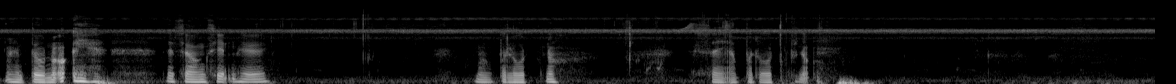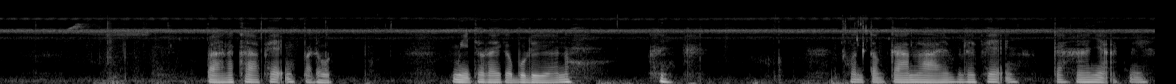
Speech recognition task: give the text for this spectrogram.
มัน ตัวน้อยได้สองเซนเฮ้ยมองปลาลดเนาะใส่อาปลาลดพี่น้องปลาราคาแพงปลาลดมีเท่าไรกับบุเรือเนาะคนต้องการลายมันเลยแพงกะหายากเนี่ย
